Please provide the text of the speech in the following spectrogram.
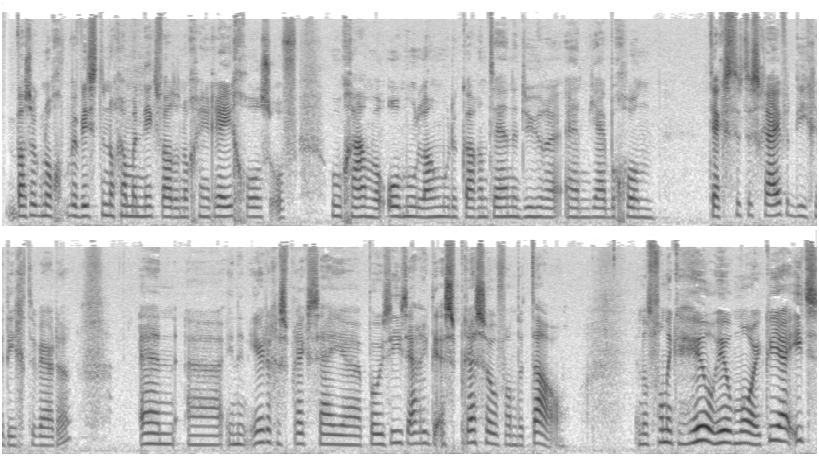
Was ook nog, we wisten nog helemaal niks. We hadden nog geen regels. Of hoe gaan we om? Hoe lang moet de quarantaine duren? En jij begon teksten te schrijven die gedichten werden. En eh, in een eerder gesprek zei je: poëzie is eigenlijk de espresso van de taal. En dat vond ik heel, heel mooi. Kun jij iets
